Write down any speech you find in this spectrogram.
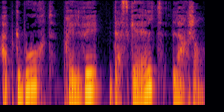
abgebucht, prélevé, das Geld, l'argent.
